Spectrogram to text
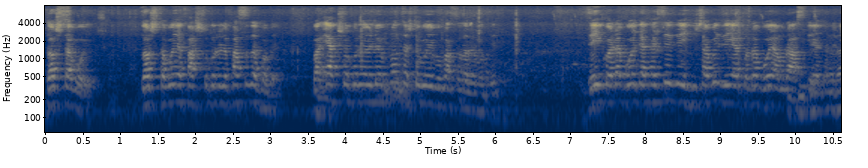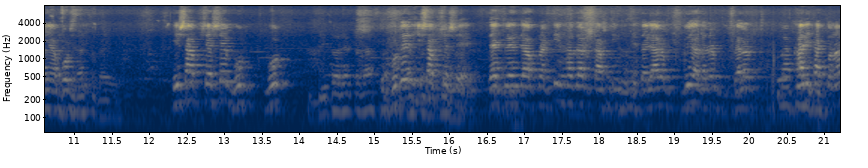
দশটা বই। দশটা বইয়ে পাঁচশো করে হলে পাঁচ হাজার হবে। বা একশো করে হইলে পঞ্চাশটা বই পাঁচ হাজারের মধ্যে। যেই কয়টা বই দেখাইছে, যে হিসাবে যে এতটা বই আমরা আজকে এখানে নিয়ে বসছি। হিসাব শেষে ভোট ভোট, ভোটের হিসাব শেষে দেখলেন যে আপনার তিন হাজার কাস্টিং হয়েছে। তাহলে আরও দুই হাজারের ব্যালট খালি থাকতো না?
